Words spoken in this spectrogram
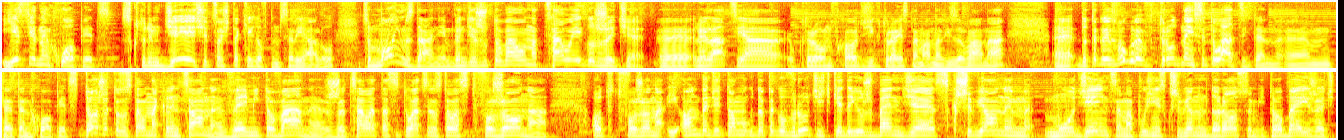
jest jeden chłopiec, z którym dzieje się coś takiego w tym serialu, co moim zdaniem będzie rzutowało na całe jego życie. E, relacja, w którą on wchodzi, która jest tam analizowana. E, do tego jest w ogóle w trudnej sytuacji ten, em, te, ten chłopiec. To, że to zostało nakręcone, wyemitowane, że cała ta sytuacja została stworzona, odtworzona i on będzie to mógł do tego wrócić, kiedy już będzie skrzywionym młodzieńcem, a później skrzywionym dorosłym i to obejrzeć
